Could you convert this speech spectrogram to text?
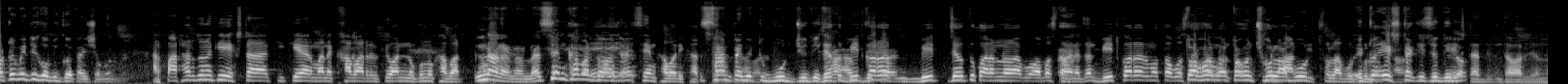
অটোমেটিক অভিজ্ঞতা হিসাব করবে আর পাঠার জন্য কি এক্সট্রা কি কেয়ার মানে খাবার কি অন্য কোনো খাবার? না না না না সেম খাবার দেওয়া যায়। সেম খাবারই খাচ্ছে সামটাইম একটু বুট যদি যেহেতু বিট করার বিট যেহেতু করানোর অবস্থা হয় না। যখন বিট করার মতো অবস্থা তখন তখন ছোলা বুট ছোলা বুট একটু এক্সট্রা কিছু দিল। দেওয়ার জন্য।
